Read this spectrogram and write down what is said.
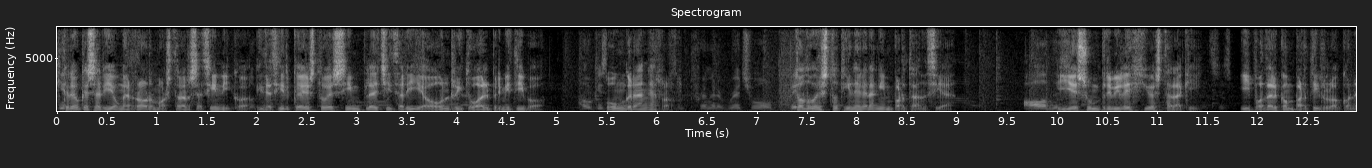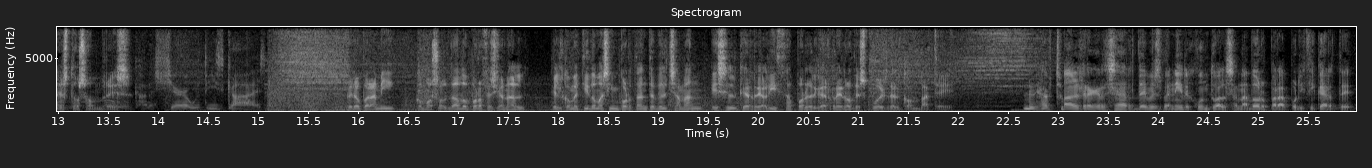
Creo que sería un error mostrarse cínico y decir que esto es simple hechicería o un ritual primitivo. Un gran error. Todo esto tiene gran importancia. Y es un privilegio estar aquí y poder compartirlo con estos hombres. Pero para mí, como soldado profesional, el cometido más importante del chamán es el que realiza por el guerrero después del combate. Al regresar debes venir junto al sanador para purificarte.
